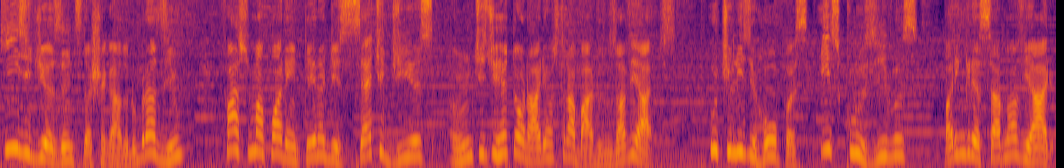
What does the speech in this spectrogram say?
15 dias antes da chegada do Brasil, faça uma quarentena de 7 dias antes de retornarem aos trabalhos nos aviários. Utilize roupas exclusivas para ingressar no aviário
